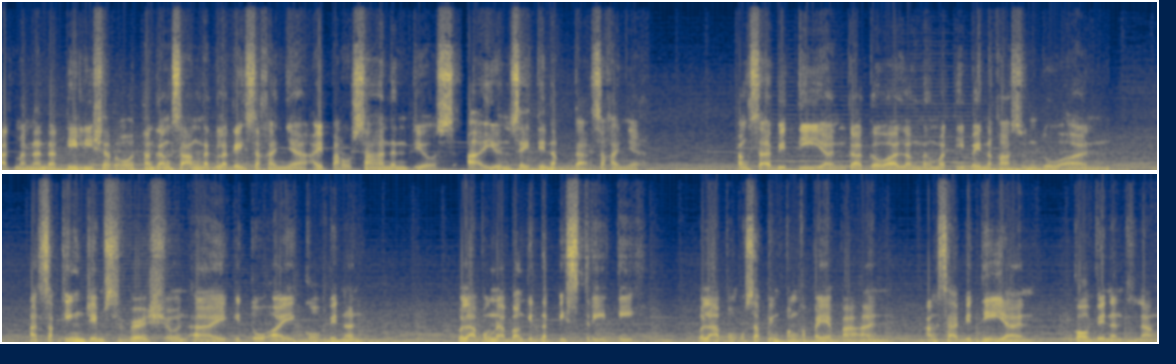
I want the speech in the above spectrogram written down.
at mananatili siya roon hanggang sa ang naglagay sa kanya ay parusahan ng Diyos ayon sa itinakda sa kanya. Ang sabi diyan, gagawa lang ng matibay na kasunduan at sa King James Version ay ito ay covenant. Wala pong nabanggit na peace treaty. Wala pong usaping pangkapayapaan. Ang sabi diyan, covenant lang.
